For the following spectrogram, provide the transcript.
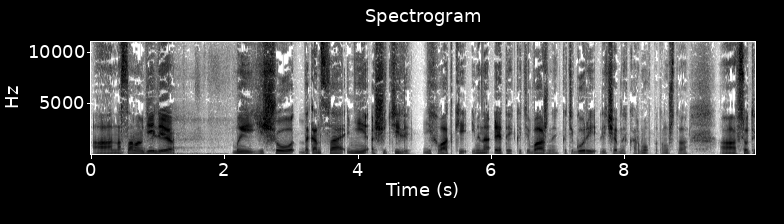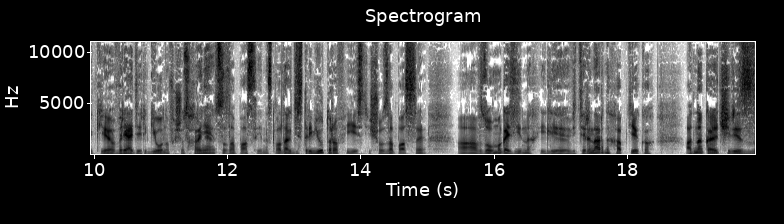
А на самом деле мы еще до конца не ощутили нехватки именно этой важной категории лечебных кормов, потому что а, все-таки в ряде регионов еще сохраняются запасы и на складах дистрибьюторов, есть еще запасы а, в зоомагазинах или ветеринарных аптеках. Однако через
